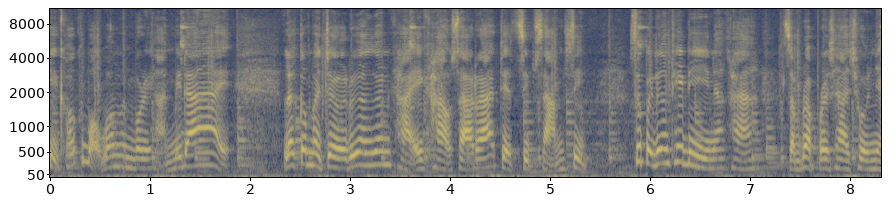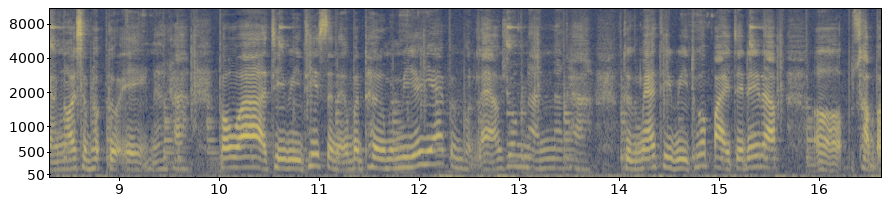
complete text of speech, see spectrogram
กิจเขาก็บอกว่ามันบริหารไม่ได้ แล้วก็มาเจอเรื่องเงื่อนไขข่าวสาระ 70-30 ซึ่งเป็นเรื่องที่ดีนะคะสำหรับประชาชนอย่างน้อยสำหรับตัวเองนะคะ เพราะว่าทีวีที่เสนอบันเทิงมันมีเยอะแยะไปหมดแล้วช่วงนั้นนะคะ ถึงแม้ทีวีทั่วไปจะได้รับเอ่อสัมป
